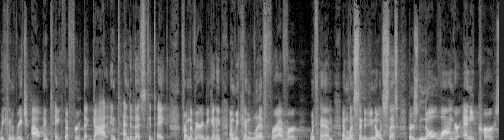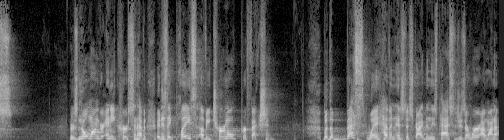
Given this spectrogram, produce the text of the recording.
we can reach out and take the fruit that God intended us to take from the very beginning, and we can live forever with Him. And listen, did you notice this? There's no longer any curse. There's no longer any curse in heaven. It is a place of eternal perfection. But the best way heaven is described in these passages are where I want to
